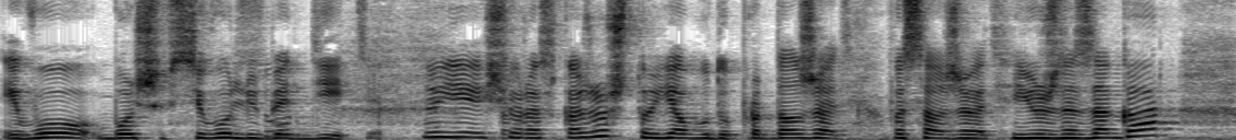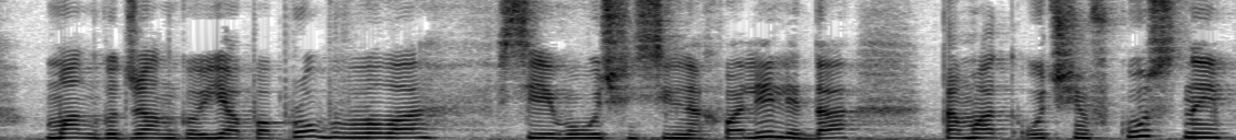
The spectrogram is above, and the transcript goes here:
его больше всего любят дети. Ну, я еще раз скажу, что я буду продолжать высаживать южный загар. Манго джанго я попробовала, все его очень сильно хвалили, да, томат очень вкусный,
